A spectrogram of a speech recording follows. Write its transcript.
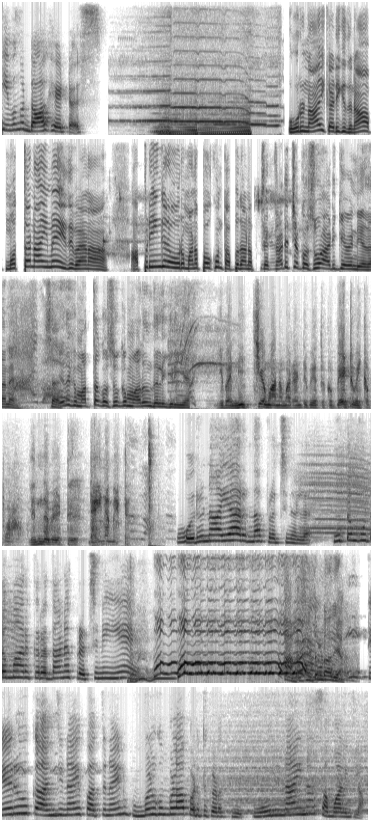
இவங்க டாக் ஹேட்டர்ஸ் ஒரு நாய் கடிக்குதுன்னா மொத்த நாயுமே இது வேணாம். அப்படிங்கிற ஒரு மனப்போக்கும் தப்பு தானே கடிச்ச கொசுவை அடிக்க வேண்டியதானே எதுக்கு மத்த கொசுக்கு மருந்து தெளிக்கிறீங்க? இவன் நிச்சயமா நம்ம ரெண்டு பேத்துக்கும் வேட்டு வைக்க போறான். என்ன வேட்டு? டைனமேட் ஒரு நாயா இருந்தா பிரச்சனை இல்ல. கூட்டம் கூட்டமா இருக்கிறது தானே பிரச்சனையே தெருவுக்கு அஞ்சு நாய் பத்து நாய்னு கும்பல் கும்பலா படுத்து கிடக்கு. ஒரு நாய்னா சமாளிக்கலாம்.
